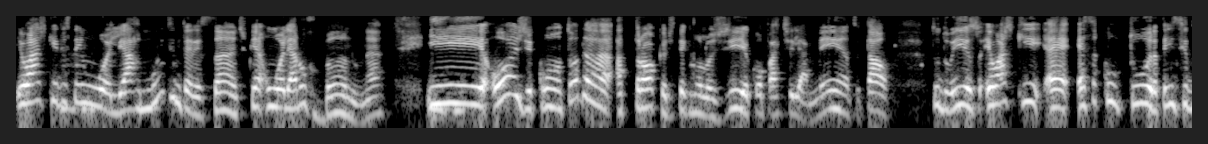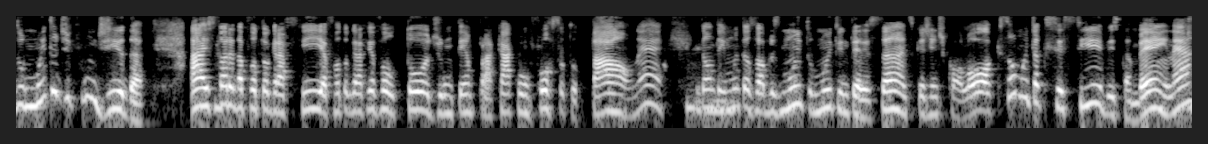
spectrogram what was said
eu acho que eles têm um olhar muito interessante, que é um olhar urbano, né? E hoje, com toda a troca de tecnologia, compartilhamento e tal, tudo isso, eu acho que é, essa cultura tem sido muito difundida. A história da fotografia, a fotografia voltou de um tempo para cá com força total, né? Então tem muitas obras muito, muito interessantes que a gente coloca, que são muito acessíveis também, né?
